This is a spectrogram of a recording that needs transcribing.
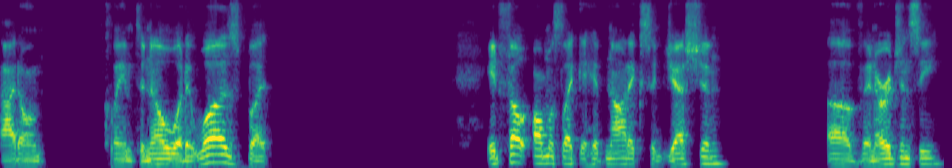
I don't claim to know what it was, but it felt almost like a hypnotic suggestion of an urgency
